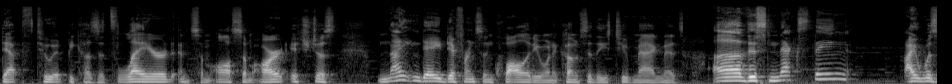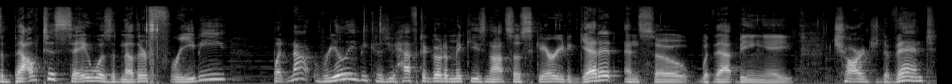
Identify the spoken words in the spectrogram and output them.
depth to it because it's layered and some awesome art. It's just, night and day difference in quality when it comes to these two magnets. Uh, this next thing I was about to say was another freebie, but not really because you have to go to Mickey's Not So Scary to get it. And so with that being a charged event,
